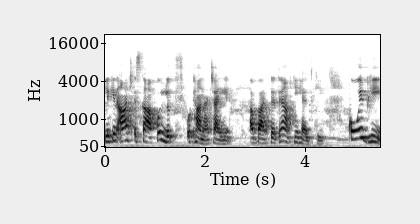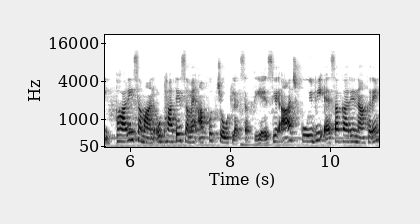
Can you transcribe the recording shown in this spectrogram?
लेकिन आज इसका आपको लुत्फ उठाना चाहिए। अब बात करते हैं आपकी हेल्थ की। कोई भी भारी सामान उठाते समय आपको चोट लग सकती है, इसलिए आज कोई भी ऐसा कार्य ना करें,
